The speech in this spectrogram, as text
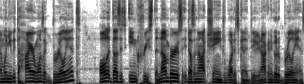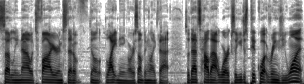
And when you get the higher ones like Brilliant, all it does is increase the numbers. It does not change what it's going to do. You're not going to go to Brilliant and suddenly now it's fire instead of you know, lightning or something like that. So that's how that works. So you just pick what rings you want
